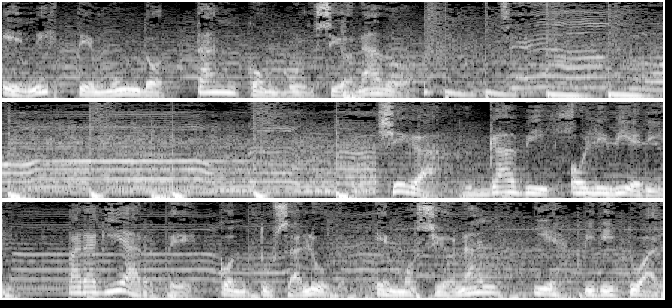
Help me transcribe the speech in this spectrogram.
En este mundo tan convulsionado, llega Gaby Olivieri para guiarte con tu salud emocional y espiritual.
